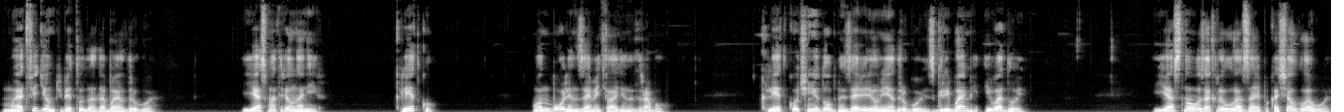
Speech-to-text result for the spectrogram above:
«Мы отведем тебя туда», — добавил другой. Я смотрел на них. «Клетку?» «Он болен», — заметил один из рабов. «Клетка очень удобная», — заверил меня другой, — «с грибами и водой». Я снова закрыл глаза и покачал головой.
